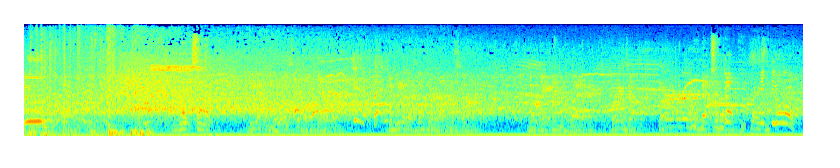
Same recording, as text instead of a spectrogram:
Shoot. Backside. Dion Lewis, the ball carrier. Yeah, baby. Danielle Hunter on the stop. No gain on the play. Brings up third Backside. Go. Crazy. 60 or.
